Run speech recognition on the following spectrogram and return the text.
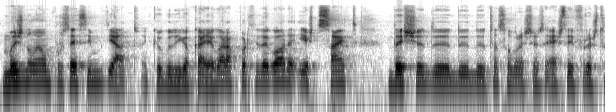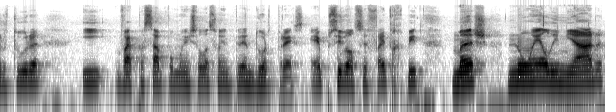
Mas não é um processo imediato. É que eu digo, ok, agora a partir de agora este site deixa de, de, de estar sobre esta, esta, infraestrutura e vai passar para uma instalação independente do WordPress. É possível de ser feito, repito, mas não é linear uh,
